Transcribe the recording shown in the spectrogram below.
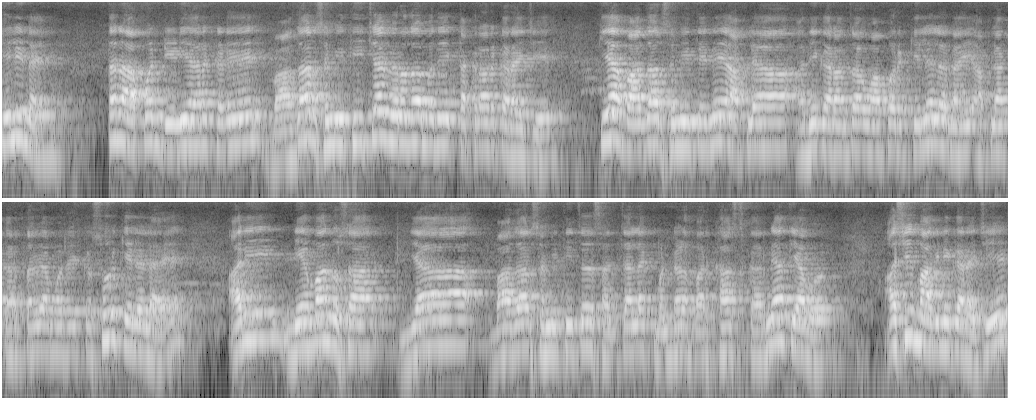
केली नाही तर आपण डी डी आरकडे बाजार समितीच्या विरोधामध्ये एक तक्रार करायची की या बाजार समितीने आपल्या अधिकारांचा वापर केलेला नाही आपल्या कर्तव्यामध्ये कसूर केलेला आहे आणि नियमानुसार या बाजार समितीचं संचालक मंडळ बरखास्त करण्यात यावं अशी मागणी करायची आहे.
